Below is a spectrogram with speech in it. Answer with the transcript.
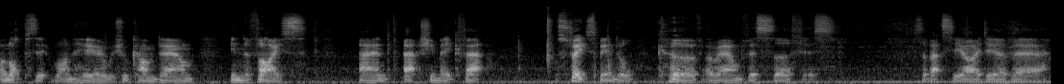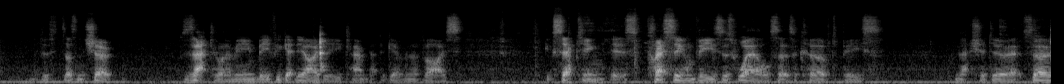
an opposite one here which will come down in the vise and actually make that straight spindle curve around this surface. So that's the idea there. Just doesn't show exactly what I mean, but if you get the idea, you clamp that together in a vise, excepting it's pressing on these as well, so it's a curved piece. And that should do it. So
